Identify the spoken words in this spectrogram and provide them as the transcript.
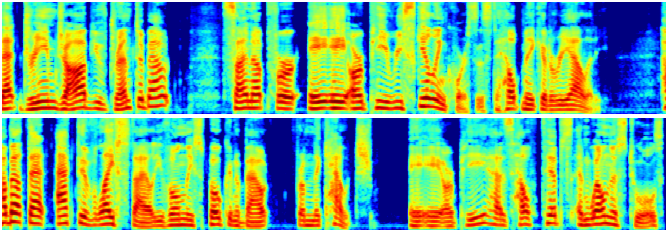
That dream job you've dreamt about? Sign up for AARP reskilling courses to help make it a reality. How about that active lifestyle you've only spoken about from the couch? AARP has health tips and wellness tools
